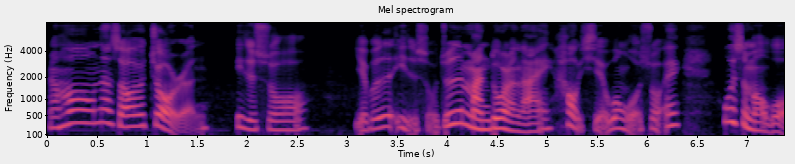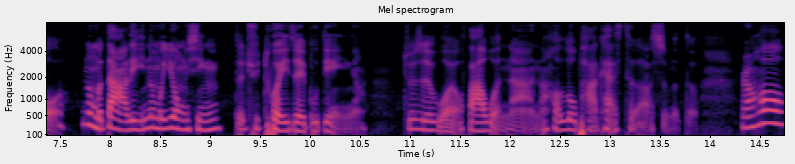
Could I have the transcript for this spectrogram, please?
然后那时候就有人一直说，也不是一直说，就是蛮多人来好奇问我说：“诶，为什么我那么大力、那么用心的去推这部电影啊？就是我有发文啊，然后录 podcast 啊什么的。”然后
